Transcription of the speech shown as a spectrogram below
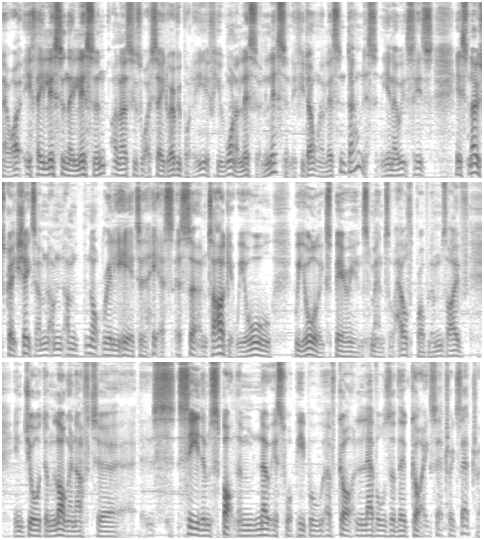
know, if they listen, they listen, and this is what I say to everybody: if you want to listen, listen. If you don't want to listen, don't listen. You know, it's it's it's no great shakes. I'm I'm, I'm not really here to hit a, a, certain target. We all we all experience mental health problems. I've endured them long enough to see them, spot them, notice what people have got, levels of they've got, etc., etc.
